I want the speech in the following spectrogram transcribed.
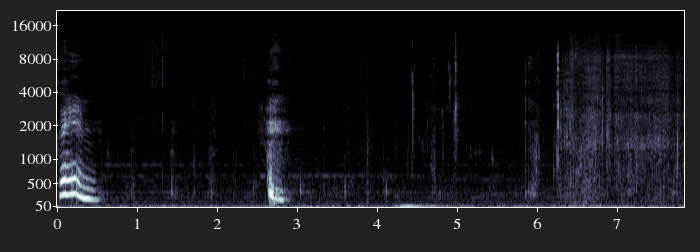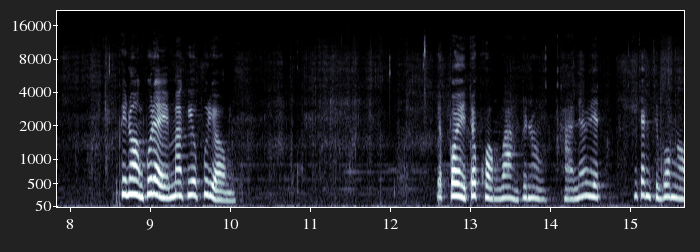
ก็เห็นพี่น้องผู้ใดมากอยู่ผู้เดียวอย่าปล่อยเจ้าของว่างพี่น้อง หาแนวเฮ็ดจังสิบ่เงา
